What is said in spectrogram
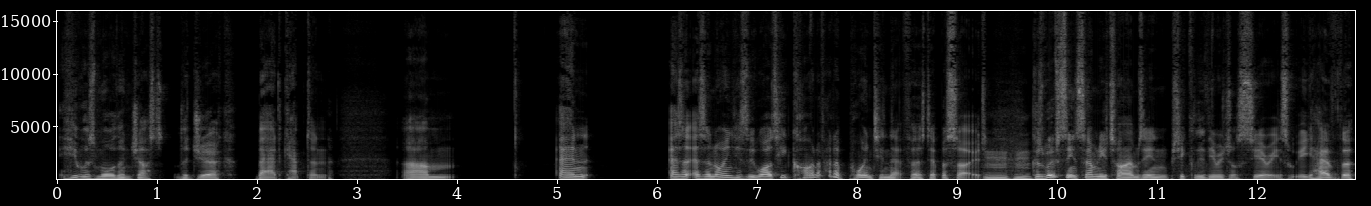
he was more than just the jerk bad captain. Um, and as as annoying as he was, he kind of had a point in that first episode because we've seen so many times in particularly the original series where you have the,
